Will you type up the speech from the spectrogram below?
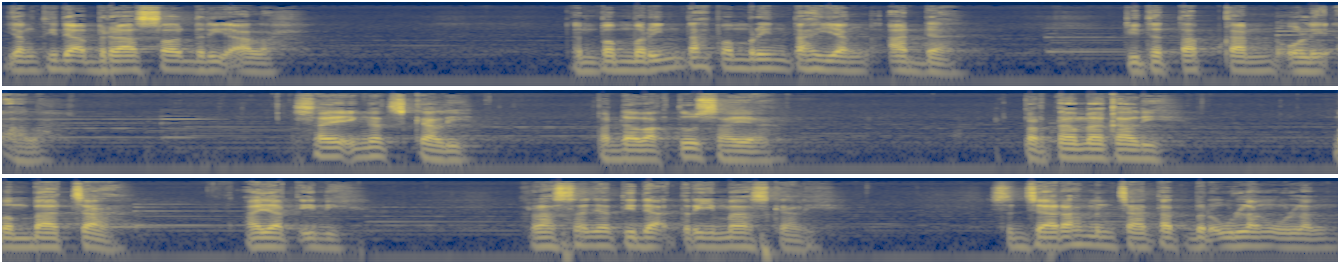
yang tidak berasal dari Allah. Dan pemerintah-pemerintah yang ada ditetapkan oleh Allah. Saya ingat sekali pada waktu saya pertama kali membaca ayat ini. Rasanya tidak terima sekali. Sejarah mencatat berulang-ulang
